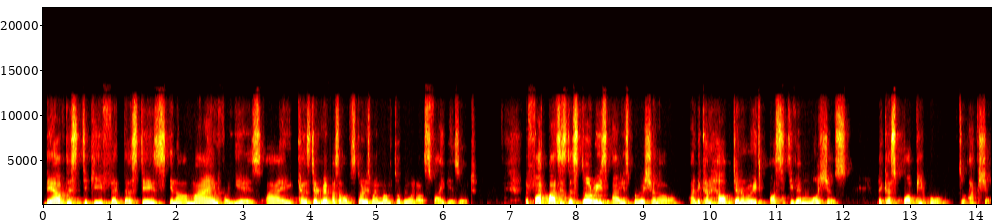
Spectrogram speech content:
They have this sticky effect that stays in our mind for years. I can still remember some of the stories my mom told me when I was five years old. The fourth part is the stories are inspirational and they can help generate positive emotions that can spur people to action.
